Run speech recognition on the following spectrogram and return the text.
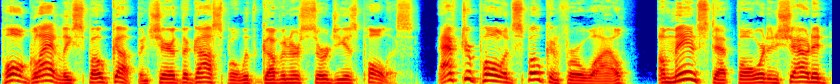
Paul gladly spoke up and shared the gospel with Governor Sergius Paulus. After Paul had spoken for a while, a man stepped forward and shouted,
